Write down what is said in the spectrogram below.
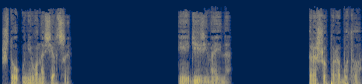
что у него на сердце. «Иди, Зинаида». «Хорошо поработала»,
